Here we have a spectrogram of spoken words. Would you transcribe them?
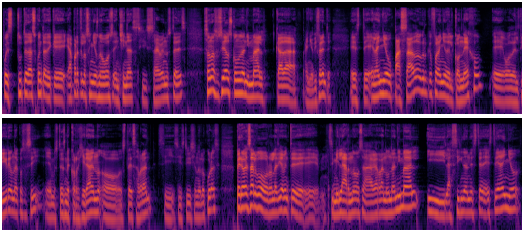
pues tú te das cuenta de que, aparte los años nuevos en China, si saben ustedes, son asociados con un animal cada año diferente. Este, el año pasado creo que fue el año del conejo eh, o del tigre, una cosa así. Em, ustedes me corregirán o ustedes sabrán si, si, estoy diciendo locuras. Pero es algo relativamente eh, similar, ¿no? O sea, agarran un animal y le asignan este, este año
